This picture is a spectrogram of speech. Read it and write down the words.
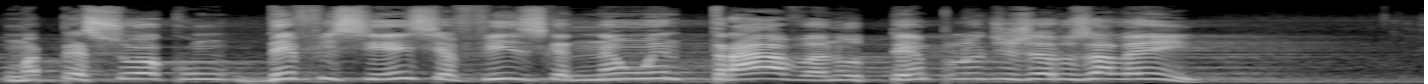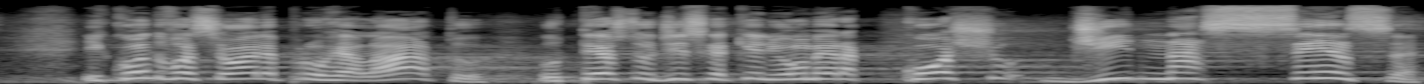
uma pessoa com deficiência física não entrava no Templo de Jerusalém. E quando você olha para o relato, o texto diz que aquele homem era coxo de nascença,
